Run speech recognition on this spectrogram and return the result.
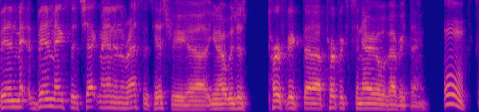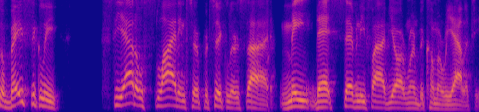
Ben Ben makes the check, man, and the rest is history. Uh, you know, it was just perfect, uh, perfect scenario of everything. Mm, so basically, Seattle sliding to a particular side made that 75 yard run become a reality.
